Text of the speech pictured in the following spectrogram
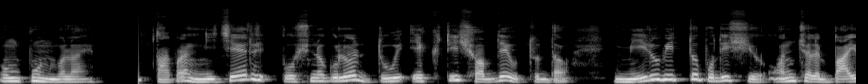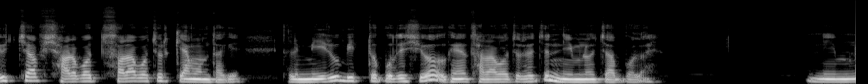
উমফুন বলা হয়। তারপরে নিচের প্রশ্নগুলোর দু একটি শব্দে উত্তর দাও। মেরুবৃত্ত প্রদেশীয় অঞ্চলে বায়ুর চাপ সারা সারা বছর কেমন থাকে? তাহলে মেরুবৃত্ত প্রদেশীয় ওখানে সারা বছর হচ্ছে নিম্নচাপ বলায়। নিম্ন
